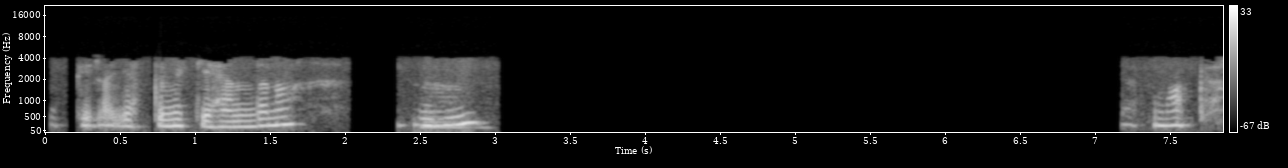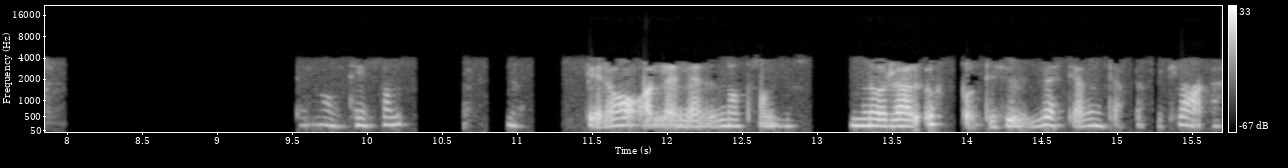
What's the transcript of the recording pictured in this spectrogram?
Jag pirrar jättemycket i händerna. Mm. Det är som att någonting som spiral eller något som snurrar uppåt i huvudet. Jag vet inte hur jag ska förklara.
